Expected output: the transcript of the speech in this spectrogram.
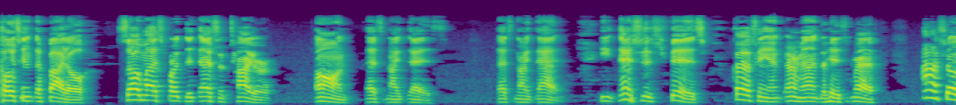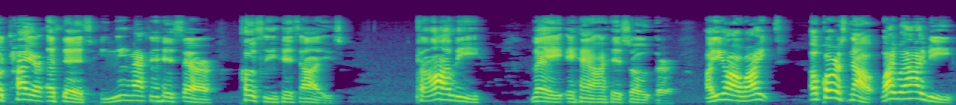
closing the file. So much for the desert tire. On. That's like this. That's like that. He his fist, cursing throwing under his breath. I'm so tired of this. He leaned back in his chair, closing his eyes. Cagalli lay a hand on his shoulder. Are you alright? Of course not. Why would I be?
